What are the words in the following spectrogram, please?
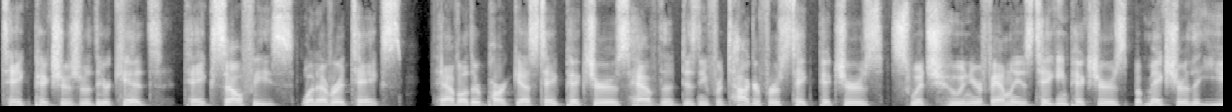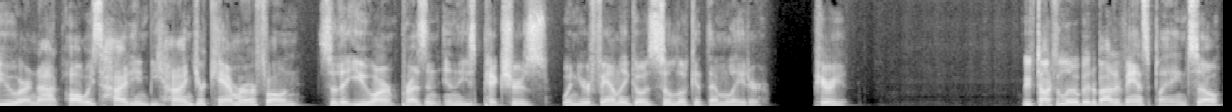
Take pictures with your kids. Take selfies, whatever it takes have other park guests take pictures, have the Disney photographers take pictures, switch who in your family is taking pictures, but make sure that you are not always hiding behind your camera or phone so that you aren't present in these pictures when your family goes to look at them later. Period. We've talked a little bit about advanced planning, so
